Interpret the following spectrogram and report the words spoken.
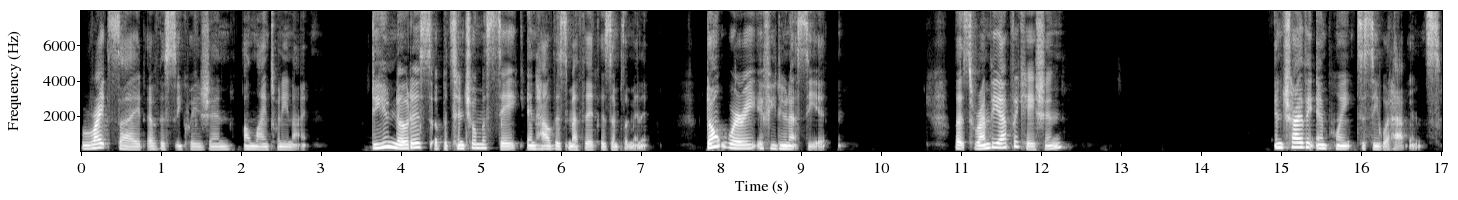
right side of this equation on line 29. Do you notice a potential mistake in how this method is implemented? Don't worry if you do not see it. Let's run the application and try the endpoint to see what happens.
